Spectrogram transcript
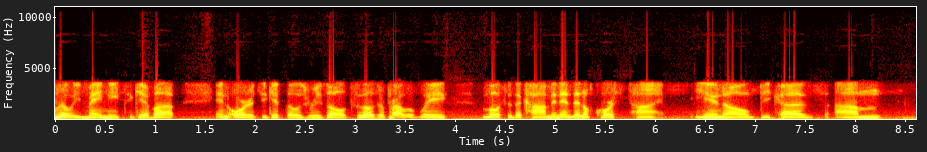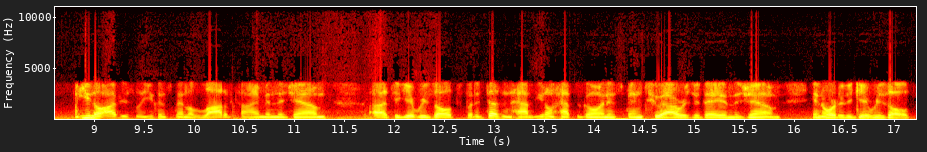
really may need to give up in order to get those results. So those are probably most of the common. And then of course time, you know, because, um, you know, obviously you can spend a lot of time in the gym uh, to get results, but it doesn't have. You don't have to go in and spend two hours a day in the gym in order to get results.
